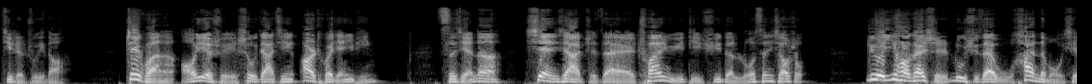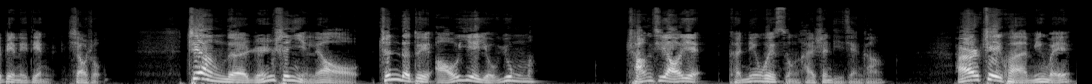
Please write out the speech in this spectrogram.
记者注意到，这款熬夜水售价近二十块钱一瓶。此前呢，线下只在川渝地区的罗森销售，六月一号开始陆续在武汉的某些便利店销售。这样的人参饮料真的对熬夜有用吗？长期熬夜肯定会损害身体健康，而这款名为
